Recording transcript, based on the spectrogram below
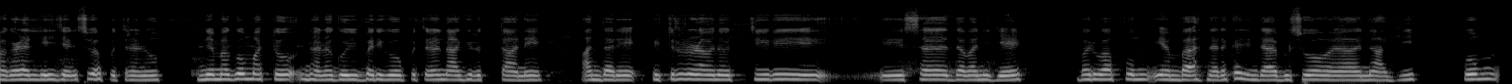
ಮಗಳಲ್ಲಿ ಜನಿಸುವ ಪುತ್ರನು ನಿಮಗೂ ಮತ್ತು ನನಗೂ ಇಬ್ಬರಿಗೂ ಪುತ್ರನಾಗಿರುತ್ತಾನೆ. ಅಂದರೆ ಪಿತೃಋಣವನ್ನು ತೀರಿಸದವನಿಗೆ ಬರುವ ಪುಂ ಎಂಬ ನರಕದಿಂದ ಬಿಡಿಸುವವನಾಗಿ ಪುಂ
